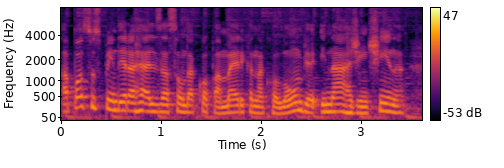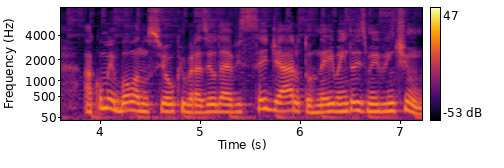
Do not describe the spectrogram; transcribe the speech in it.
Após suspender a realização da Copa América na Colômbia e na Argentina, a Comembol anunciou que o Brasil deve sediar o torneio em 2021.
